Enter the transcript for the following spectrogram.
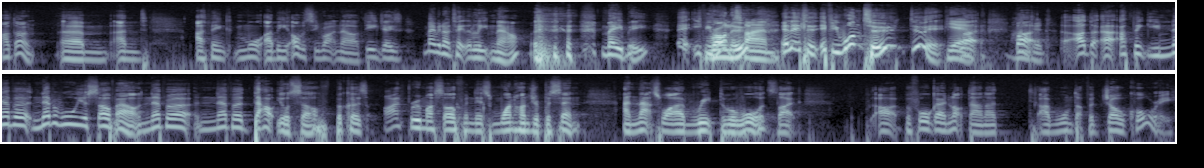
I don't. Um, and I think more. I mean, obviously, right now, DJs maybe don't take the leap now. maybe if you Wrong want to. time. Eh, If you want to, do it. Yeah, Like, but I, I I think you never never rule yourself out. Never never doubt yourself because I threw myself in this 100%, and that's why I've reaped the rewards. Like uh, before going lockdown, I I warmed up for Joel Corry.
